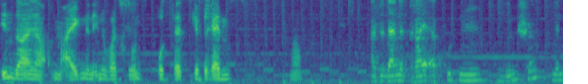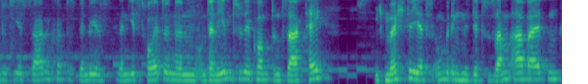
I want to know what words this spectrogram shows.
in seinem eigenen Innovationsprozess gebremst. Ja. Also deine drei akuten Wünsche, wenn du sie jetzt sagen könntest, wenn du jetzt, wenn jetzt heute ein Unternehmen zu dir kommt und sagt, hey, ich möchte jetzt unbedingt mit dir zusammenarbeiten,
